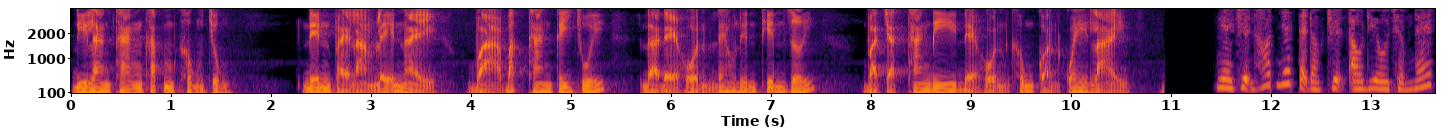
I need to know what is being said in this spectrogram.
đi lang thang khắp không trung nên phải làm lễ này và bắt thang cây chuối là để hồn leo lên thiên giới và chặt thang đi để hồn không còn quay lại. Nghe chuyện hot nhất tại đọc truyện audio.net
